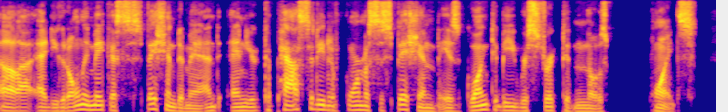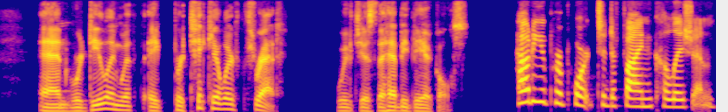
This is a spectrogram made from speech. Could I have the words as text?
Uh, and you could only make a suspicion demand, and your capacity to form a suspicion is going to be restricted in those points. And we're dealing with a particular threat, which is the heavy vehicles. How do you purport to define collision?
